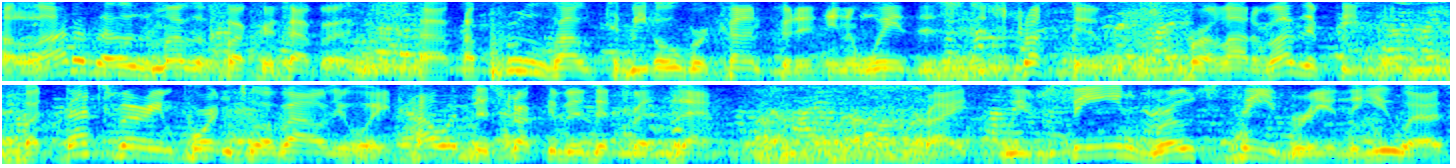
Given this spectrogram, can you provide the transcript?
a lot of those motherfuckers have a, uh, a prove out to be overconfident in a way that's destructive for a lot of other people. But that's very important to evaluate. How destructive is it for them? Right? We've seen gross thievery in the U.S.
